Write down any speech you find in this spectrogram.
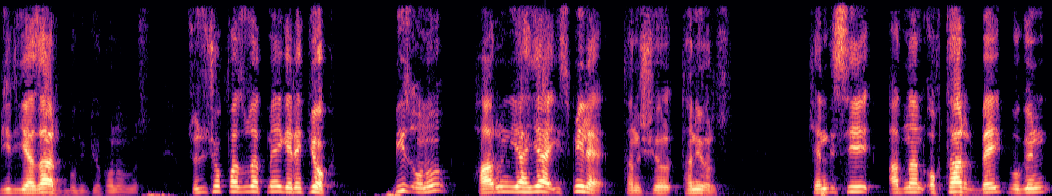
bir yazar bugünkü konuğumuz. Sözü çok fazla uzatmaya gerek yok. Biz onu Harun Yahya ismiyle tanışıyor, tanıyoruz. Kendisi Adnan Oktar Bey bugün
